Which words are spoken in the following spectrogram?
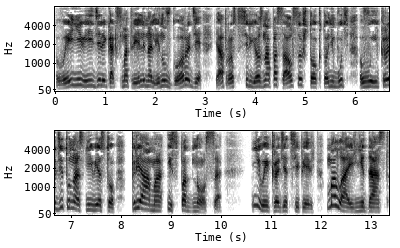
«Вы не видели, как смотрели на Лину в городе. Я просто серьезно опасался, что кто-нибудь выкрадет у нас невесту прямо из-под носа». «Не выкрадет теперь, Малай не даст»,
